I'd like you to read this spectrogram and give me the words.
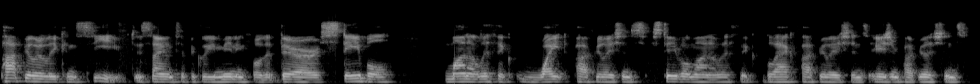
popularly conceived is scientifically meaningful. That there are stable monolithic white populations, stable monolithic black populations, Asian populations,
